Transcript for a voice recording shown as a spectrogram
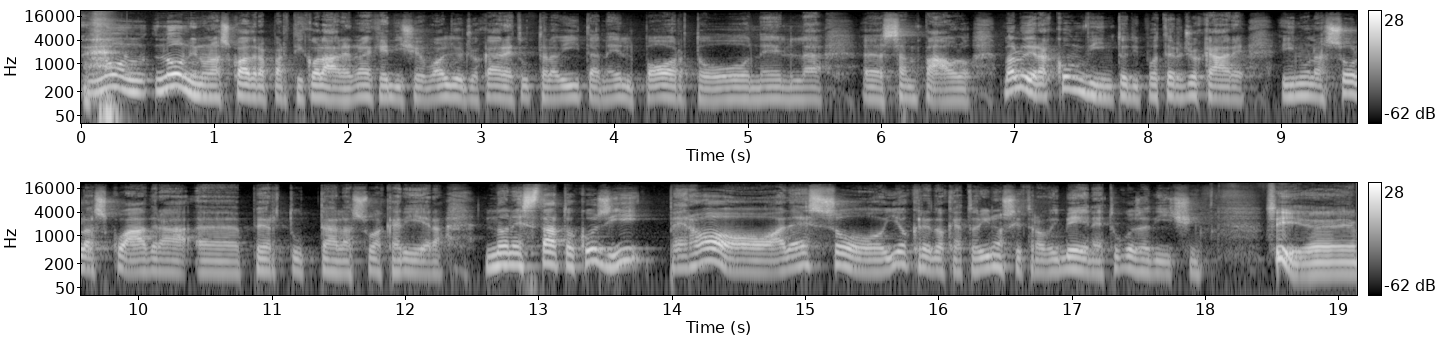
non, non, in una squadra particolare, non è che dice voglio giocare tutta la vita nel Porto o nel eh, San Paolo, ma lui era convinto di poter giocare in una sola squadra eh, per tutta la sua carriera. Non è stato così, però adesso io credo che a Torino si trovi bene, tu cosa dici? Sì, eh,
